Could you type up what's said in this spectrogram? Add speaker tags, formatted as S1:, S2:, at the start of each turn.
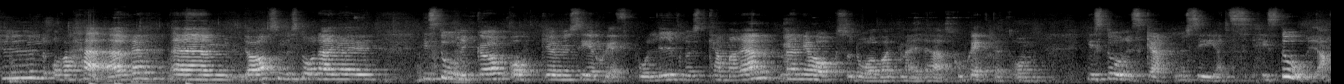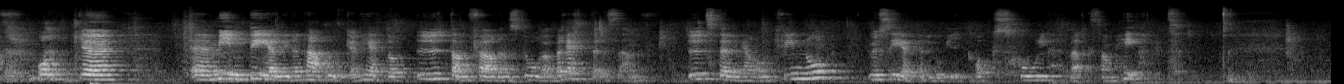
S1: Kul att vara här. Ehm, ja, som det står där, jag är historiker och eh, museichef på Livrustkammaren, men jag har också då varit med i det här projektet om Historiska museets historia. Och eh, eh, min del i den här boken heter Utanför den stora berättelsen. Utställningar om kvinnor, museipedagogik och skolverksamhet.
